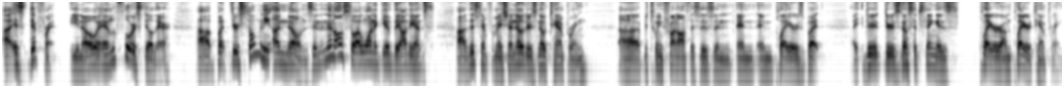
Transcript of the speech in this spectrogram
uh, it's different, you know. And LaFleur is still there. Uh, but there's so many unknowns. And, and then also, I want to give the audience uh, this information. I know there's no tampering uh, between front offices and, and, and players, but uh, there, there's no such thing as player on player tampering.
